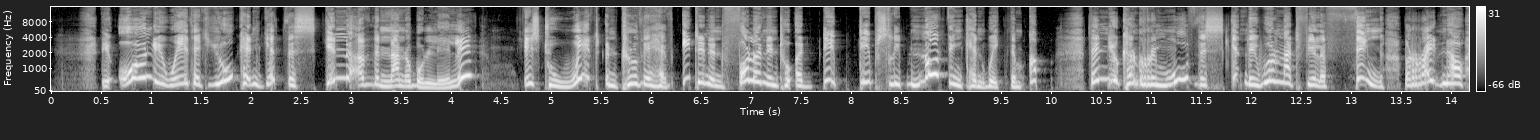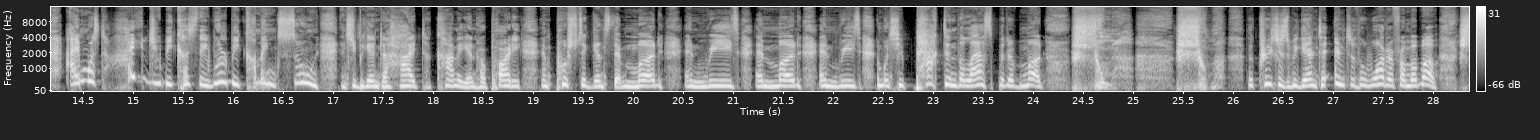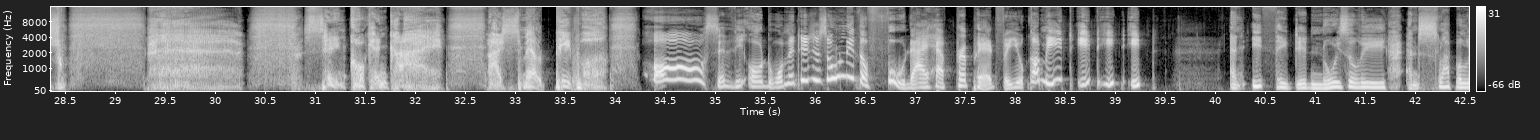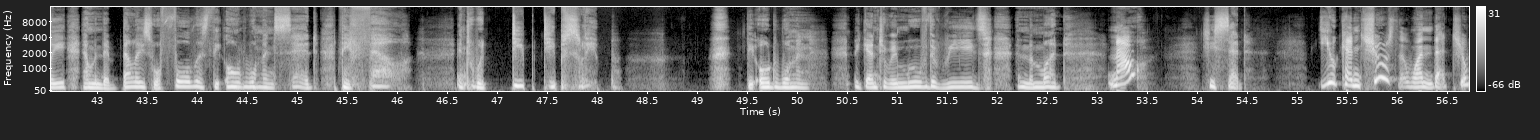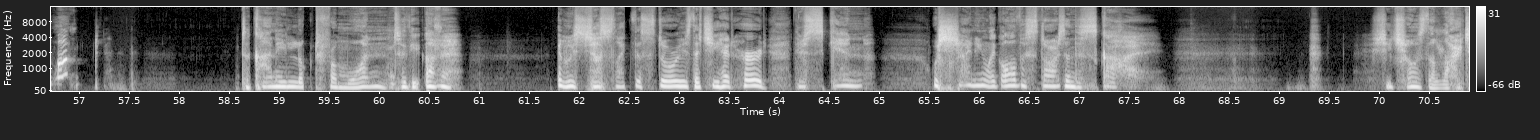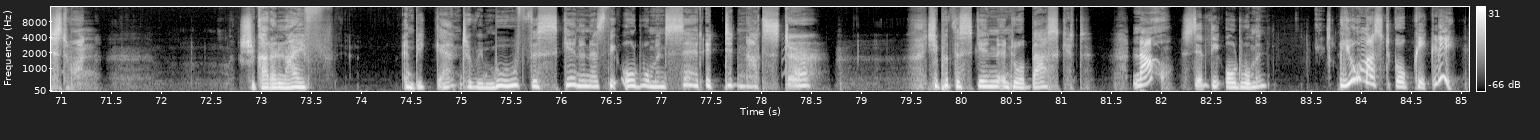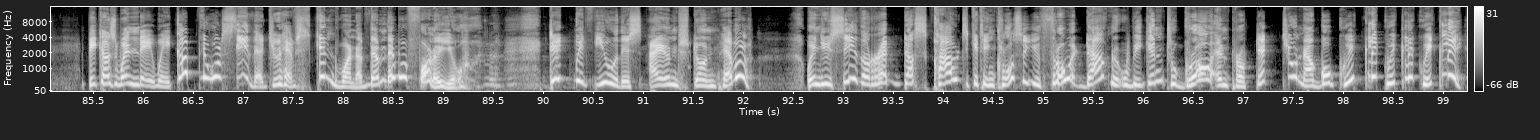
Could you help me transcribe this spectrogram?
the only way that you can get the skin of the Nanabolele is to wait until they have eaten and fallen into a deep, deep sleep. Nothing can wake them up. Then you can remove the skin. They will not feel a thing. But right now, I must hide you because they will be coming soon. And she began to hide Takane and her party and pushed against them mud and reeds and mud and reeds. And when she packed in the last bit of mud, shuma, shuma, the creatures began to enter the water from above. Saint Kokenkai, I smell people. Oh, said the old woman, it is only the food I have prepared for you. Come eat, eat, eat, eat. And eat they did noisily and sloppily, and when their bellies were full, as the old woman said, they fell into a deep, deep sleep. The old woman began to remove the reeds and the mud. Now, she said, you can choose the one that you want. Takane looked from one to the other. It was just like the stories that she had heard. Their skin was shining like all the stars in the sky. She chose the largest one. She got a knife and began to remove the skin, and as the old woman said, it did not stir. She put the skin into a basket. Now, said the old woman, you must go quickly, because when they wake up, they will see that you have skinned one of them. They will follow you. Take with you this ironstone pebble. When you see the red dust clouds getting closer, you throw it down. It will begin to grow and protect you. Now go quickly, quickly, quickly.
